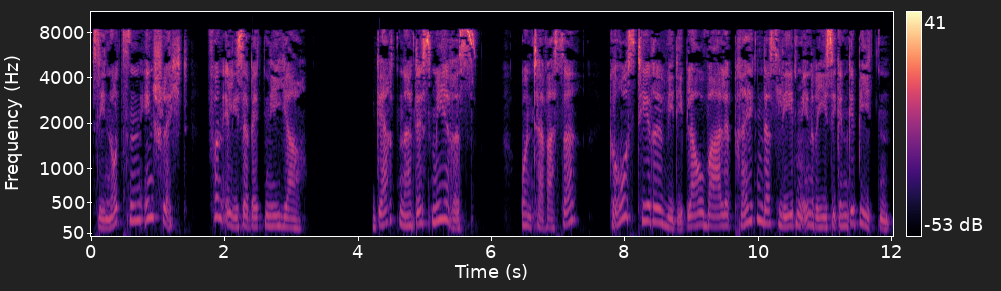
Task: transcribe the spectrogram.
Sie nutzen ihn schlecht. Von Elisabeth Niejahr. Gärtner des Meeres. Unter Wasser Großtiere wie die Blauwale prägen das Leben in riesigen Gebieten.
